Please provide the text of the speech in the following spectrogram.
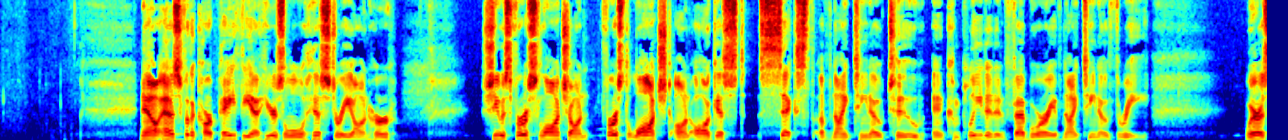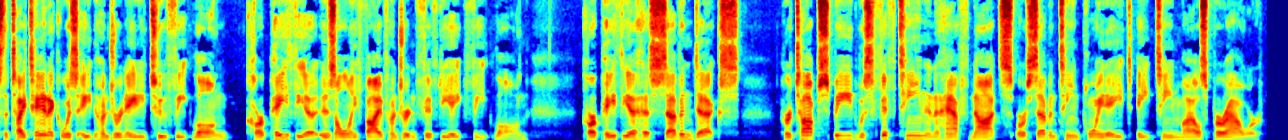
Now, as for the Carpathia, here's a little history on her. She was first launched on first launched on August 6th of 1902 and completed in February of 1903. Whereas the Titanic was 882 feet long, Carpathia is only 558 feet long. Carpathia has seven decks. Her top speed was 15 and a half knots or 17.8, 18 miles per hour.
